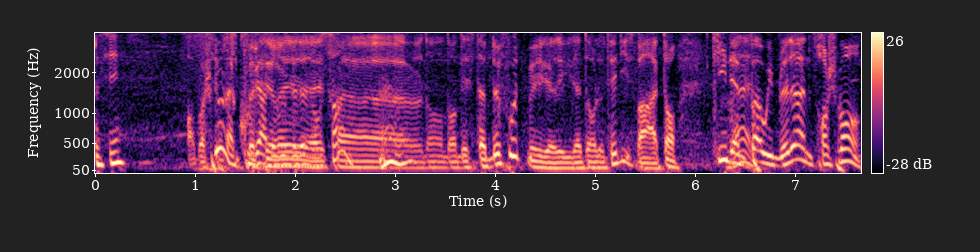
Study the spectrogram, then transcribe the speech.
Aussi Ah, bah, Si, on a couvert préférait Wimbledon ensemble. euh, dans, dans des stades de foot, mais il, il adore le tennis. Bah, attends, qui n'aime Ouais. pas Wimbledon, franchement?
